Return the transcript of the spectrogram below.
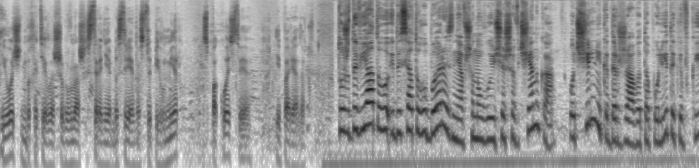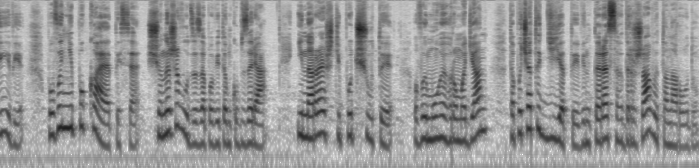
И очень бы хотелось, чтобы в нашей стране быстрее наступил мир, спокойствие і порядок. Тож 9 і 10 березня, вшановуючи Шевченка, очільники держави та політики в Києві повинні покаятися, що не живуть за заповітом Кубзаря, і нарешті почути вимоги громадян та почати діяти в інтересах держави та народу.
